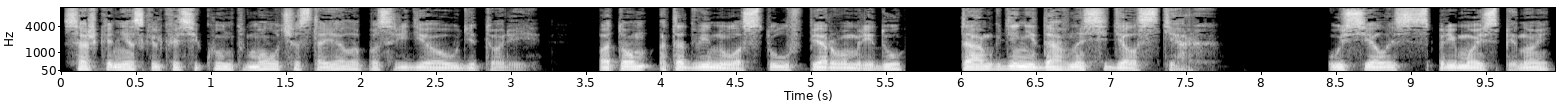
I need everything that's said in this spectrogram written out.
Сашка несколько секунд молча стояла посреди аудитории. Потом отодвинула стул в первом ряду, там, где недавно сидел стерх. Уселась с прямой спиной,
